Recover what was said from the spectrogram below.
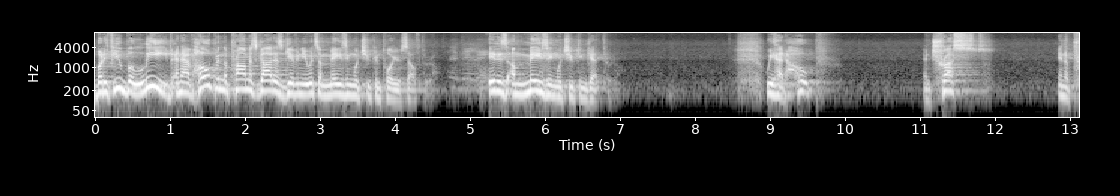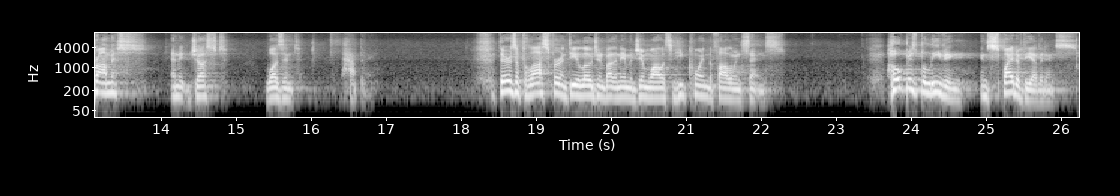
But if you believe and have hope in the promise God has given you, it's amazing what you can pull yourself through. Amen. It is amazing what you can get through. We had hope and trust in a promise, and it just wasn't happening. There is a philosopher and theologian by the name of Jim Wallis, and he coined the following sentence Hope is believing in spite of the evidence,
